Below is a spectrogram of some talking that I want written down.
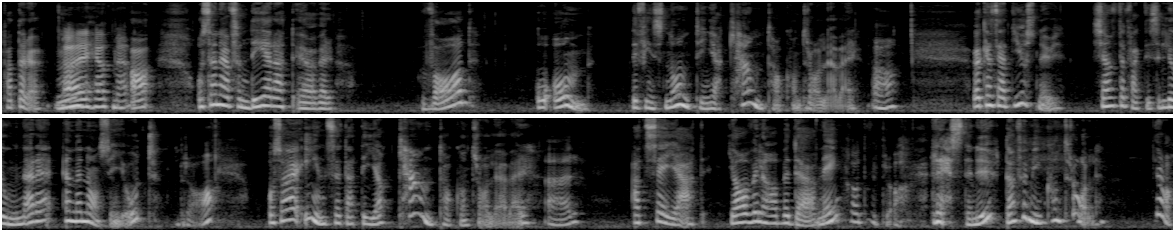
Fattar du? Jag är helt med. Ja. Och sen har jag funderat över vad och om det finns någonting jag kan ta kontroll över. Ja, Jag kan säga att just nu känns det faktiskt lugnare än det någonsin gjort. bra. Och så har jag insett att det jag kan ta kontroll över, Är. att säga att jag vill ha bedövning, Ja, det är bra. resten är utanför min kontroll. Ja,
